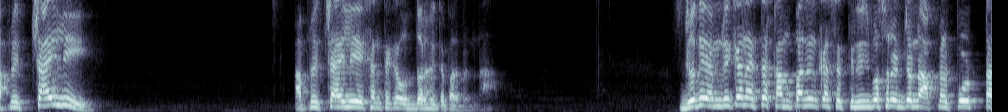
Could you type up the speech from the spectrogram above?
আপনি চাইলেই আপনি চাইলেই এখান থেকে উদ্ধার হইতে পারবেন না। যদি আমেরিকান একটা কোম্পানির কাছে তিরিশ বছরের জন্য আপনার পোর্টটা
